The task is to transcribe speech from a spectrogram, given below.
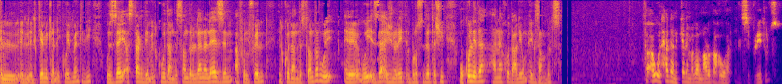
ال chemical equipment دي وإزاي أستخدم ال code and standard اللي أنا لازم ا fulfill ال code and standard وإزاي أ generate ال process data sheet وكل ده هناخد عليهم examples فأول حاجة هنتكلم عليها النهارده هو ال separators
